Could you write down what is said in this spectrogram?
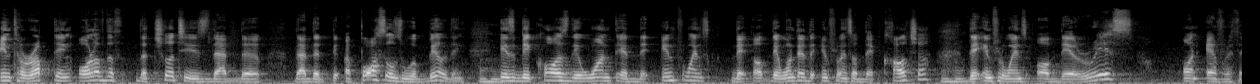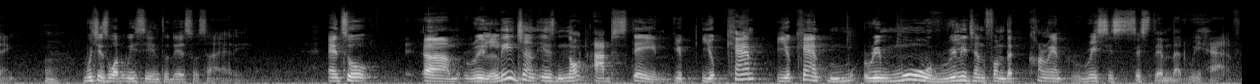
interrupting all of the, the churches that the, that the, the apostles were building is because they wanted the influence, the, of, they wanted the influence of their culture, the influence of their race on everything, which is what we see in today's society. And so, um, religion is not abstain. You, you can't, you can't m- remove religion from the current racist system that we have.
